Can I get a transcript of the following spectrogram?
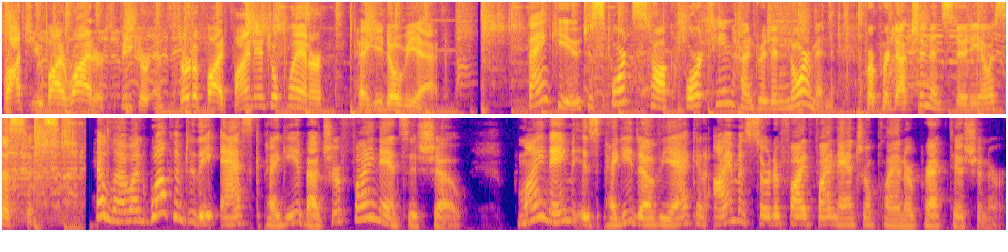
Brought to you by writer, speaker, and certified financial planner Peggy Doviak. Thank you to Sports Talk 1400 in Norman for production and studio assistance. Hello, and welcome to the Ask Peggy About Your Finances show. My name is Peggy Doviak, and I'm a certified financial planner practitioner.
